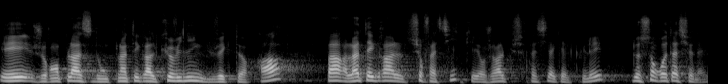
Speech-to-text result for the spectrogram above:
et je remplace donc l'intégrale curviligne du vecteur A par l'intégrale surfacique, qui est en général plus facile à calculer, de son rotationnel.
